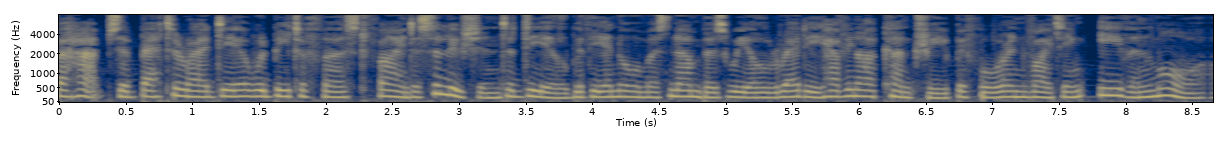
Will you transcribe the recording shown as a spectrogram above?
Perhaps a better idea would be to first find a solution to deal with the enormous numbers we already have in our country before inviting even more.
